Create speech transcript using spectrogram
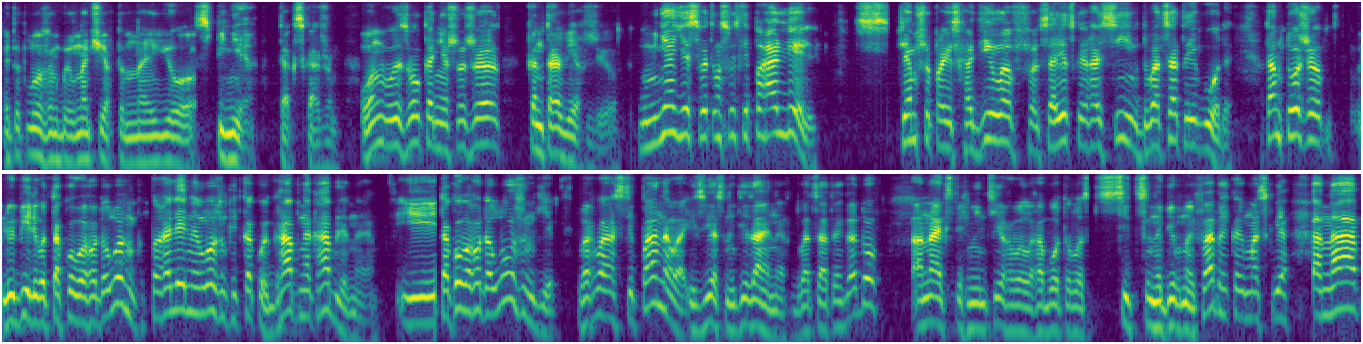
этот лозунг был начертан на ее спине, так скажем, он вызвал, конечно же, контроверсию. У меня есть в этом смысле параллель тем, что происходило в Советской России в 20-е годы. Там тоже любили вот такого рода лозунг. Параллельный лозунг ведь какой? Граб награбленное. И такого рода лозунги Варвара Степанова, известный дизайнер 20-х годов, она экспериментировала, работала с ситценабивной фабрикой в Москве. Она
